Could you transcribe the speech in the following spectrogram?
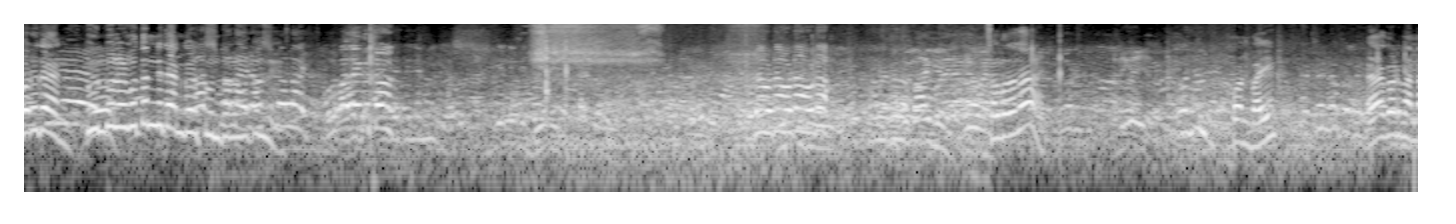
গরু দেন তুলতুলের মতন নি দেন গরু তুনতুলের মতন নি। চলবো দাদা কোন ভাই? হ্যাঁ করবান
